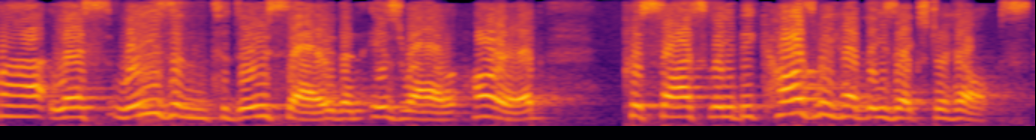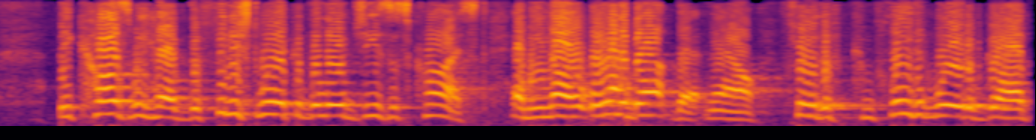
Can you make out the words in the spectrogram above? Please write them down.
far less reason to do so than Israel at Horeb, precisely because we have these extra helps. Because we have the finished work of the Lord Jesus Christ, and we know all about that now through the completed Word of God,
